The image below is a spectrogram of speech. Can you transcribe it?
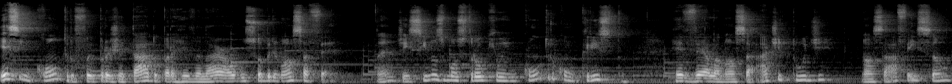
Esse encontro foi projetado para revelar algo sobre nossa fé. Né? JC nos mostrou que o encontro com Cristo revela nossa atitude, nossa afeição,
